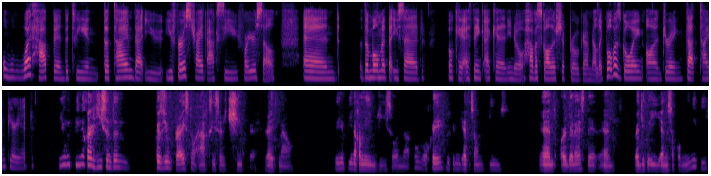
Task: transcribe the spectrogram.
what happened between the time that you you first tried Axie for yourself and the moment that you said, "Okay, I think I can, you know, have a scholarship program now." Like, what was going on during that time period? Yung pinaka-reason dun, 'cause yung price nung Axies are cheap eh, right now. Yun yung pinaka-main reason na, "Oh, okay, we can get some teams and organize them and puwede ko i-ano sa community."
